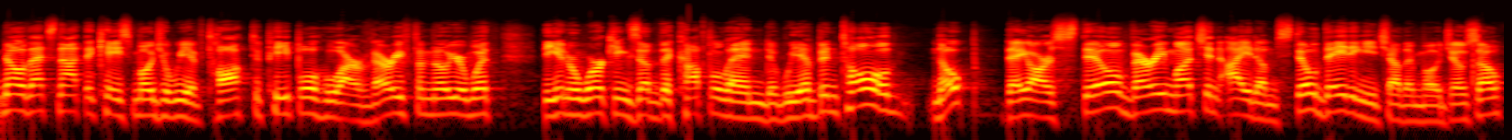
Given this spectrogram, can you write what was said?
no, that's not the case, Mojo. We have talked to people who are very familiar with the inner workings of the couple, and we have been told, nope, they are still very much an item, still dating each other, Mojo. So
